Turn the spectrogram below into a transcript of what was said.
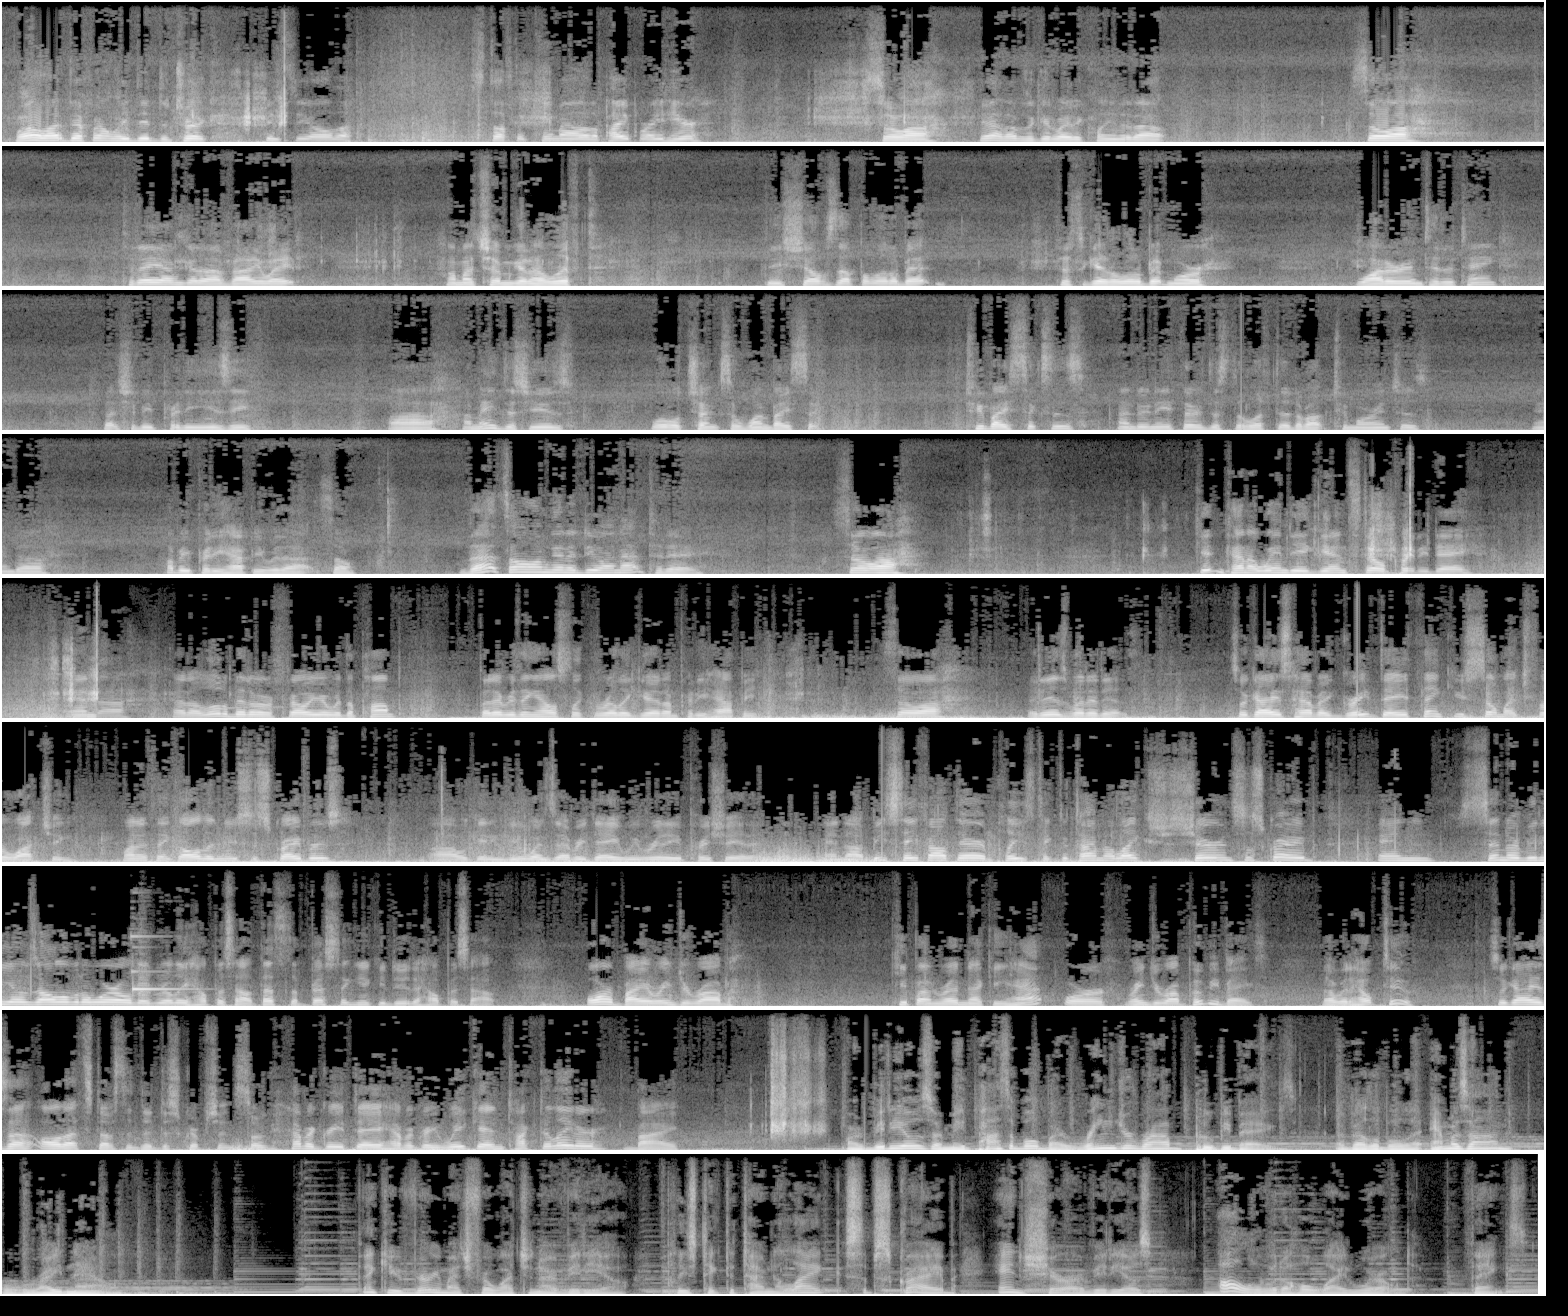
Well, that definitely did the trick. You can see all the stuff that came out of the pipe right here. So, uh, yeah, that was a good way to clean it out. So, uh, today I'm to evaluate how much I'm to lift these shelves up a little bit just to get a little bit more water into the tank. That should be pretty easy. Uh, I may just use little chunks of one by six, two by sixes underneath there just to lift it about two more inches. And uh, I'll be pretty happy with that. So that's all I'm going to do on that today. So uh, getting kind of windy again, still a pretty day. And uh, had a little bit of a failure with the pump, but everything else looked really good. I'm pretty happy. So uh, it is what it is. So guys, have a great day. Thank you so much for watching. Want to thank all the new subscribers. Uh, we're getting new ones every day. We really appreciate it. And uh, be safe out there. And please take the time to like, share, and subscribe. And send our videos all over the world. It really help us out. That's the best thing you can do to help us out. Or buy a Ranger Rob Keep on Rednecking hat or Ranger Rob Poopy Bags. That would help too. So guys, uh, all that stuff's in the description. So have a great day. Have a great weekend. Talk to you later. Bye. Our videos are made possible by Ranger Rob Poopy Bags, available at Amazon right now. Thank you very much for watching our video. Please take the time to like, subscribe, and share our videos all over the whole wide world. Thanks.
